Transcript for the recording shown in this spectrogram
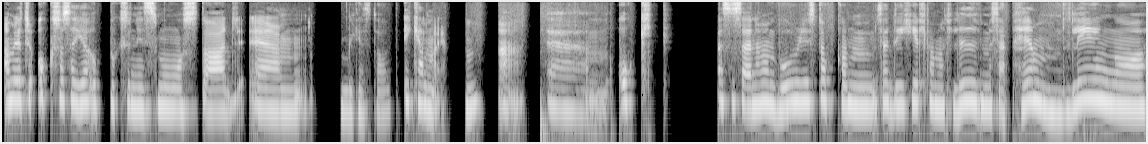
ja, men jag tror också så här, jag är uppvuxen i en småstad ehm, Vilken stad? i Kalmar. Mm. Ja, ehm, och alltså så här, när man bor i Stockholm, så här, det är ett helt annat liv med så här, pendling och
